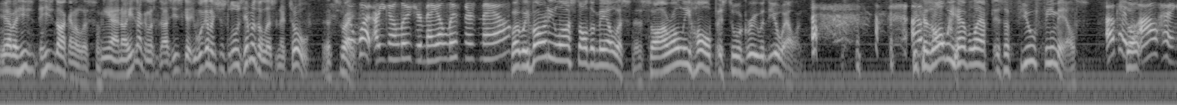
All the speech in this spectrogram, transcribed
Yeah, but he's he's not going to listen. Yeah, no, he's not going to listen to us. He's gonna, we're going to just lose him as a listener too. That's right. So what? Are you going to lose your male listeners now? Well, we've already lost all the male listeners, so our only hope is to agree with you, Ellen. because all we have left is a few females. Okay, so- well I'll hang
